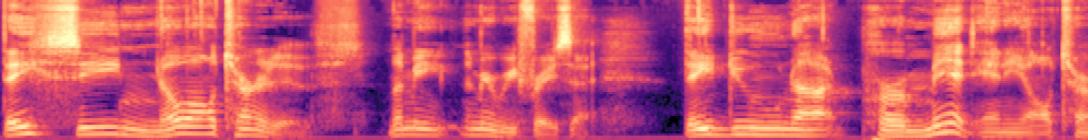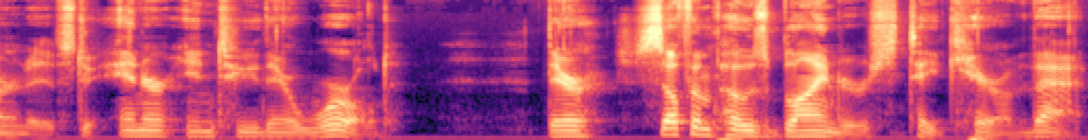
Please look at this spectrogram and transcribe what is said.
They see no alternatives. Let me, let me rephrase that. They do not permit any alternatives to enter into their world. Their self imposed blinders take care of that.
